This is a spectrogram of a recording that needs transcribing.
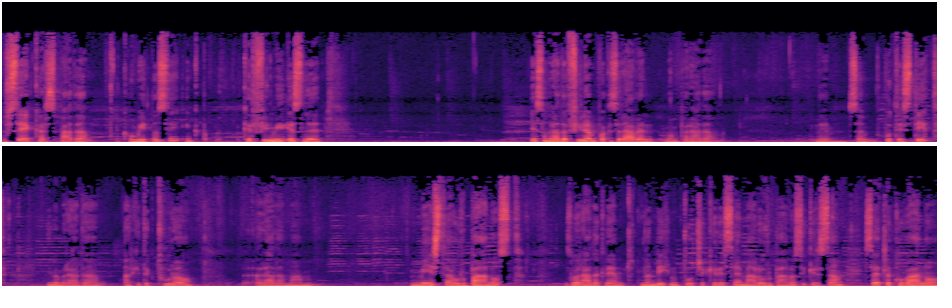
vse, kar spada k umetnosti, in ker filmi, jaz ne. Jaz sem rada film, ampak zraven imam pa rada, ne vem, sem hud estet, imam rada arhitekturo, rada imam mesta, urbanost. Zelo rada grem tudi na mehko točko, ker je vse malo urbanosti, ker sam vse tlakovano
